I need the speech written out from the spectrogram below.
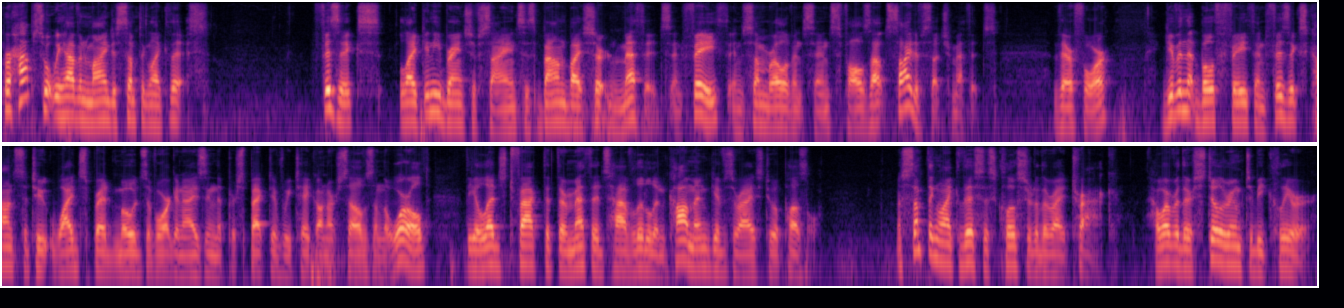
Perhaps what we have in mind is something like this. Physics, like any branch of science, is bound by certain methods, and faith, in some relevant sense, falls outside of such methods. Therefore, given that both faith and physics constitute widespread modes of organizing the perspective we take on ourselves and the world, the alleged fact that their methods have little in common gives rise to a puzzle. Something like this is closer to the right track. However, there's still room to be clearer.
